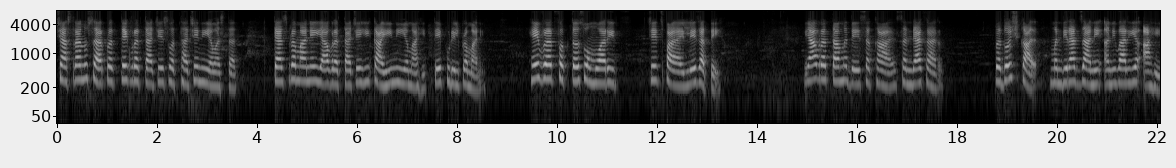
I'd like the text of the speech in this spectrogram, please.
शास्त्रानुसार प्रत्येक व्रताचे स्वतःचे नियम असतात. त्याचप्रमाणे या व्रताचेही काही नियम आहेत ते पुढीलप्रमाणे हे व्रत फक्त सोमवारीचेच पाळले जाते. या व्रतामध्ये सकाळ संध्याकाळ प्रदोष काळ मंदिरात जाणे अनिवार्य आहे.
